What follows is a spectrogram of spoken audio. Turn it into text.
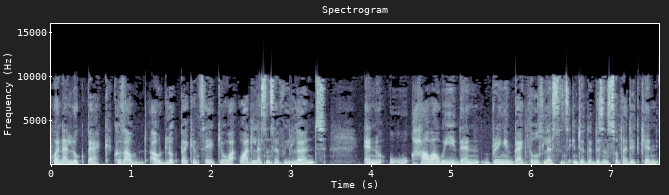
when I look back. Because I would, I would look back and say, okay, what, what lessons have we learned? And how are we then bringing back those lessons into the business so that it can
